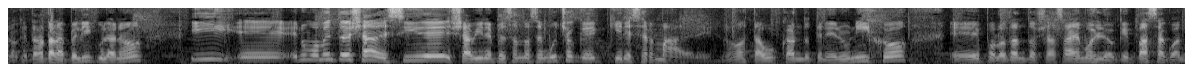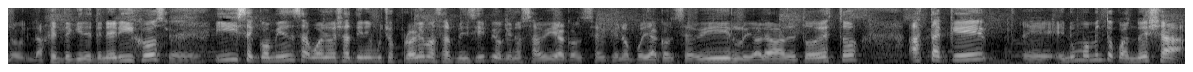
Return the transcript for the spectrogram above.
lo que trata la película, ¿no? Y eh, en un momento ella decide, ya viene pensando hace mucho, que quiere ser madre, ¿no? Está buscando tener un hijo, eh, por lo tanto ya sabemos lo que pasa cuando la gente quiere tener hijos. Y se comienza, bueno, ella tiene muchos problemas al principio, que no sabía, que no podía concebirlo y hablaba de todo esto, hasta que eh, en un momento cuando ella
